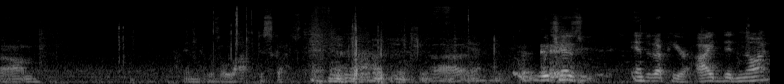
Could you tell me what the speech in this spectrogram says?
um, and there was a lot discussed. Uh, Which has ended up here. I did not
